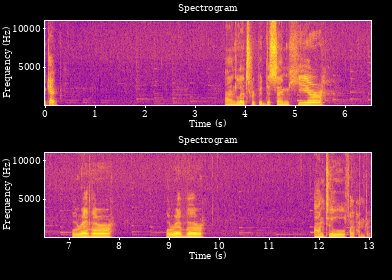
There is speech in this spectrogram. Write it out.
Okay. And let's repeat the same here. Forever. Forever. Until 500.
